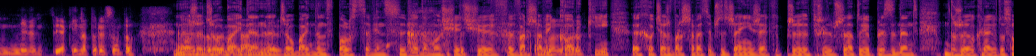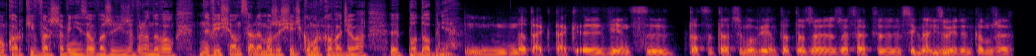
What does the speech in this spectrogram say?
nie wiem jakiej natury są to. E, Może Joe problemy Biden, tak, e, Joe Biden w Polsce, więc wiadomo, sieć w Warszawie korki, chociaż warszawiacy przyzwyczajeni, że jak przy, przy, przylatuje prezydent dużego kraju, to są korki w Warszawie, nie zauważyli, że wylądował wiesiące, ale może sieć komórkowa działa e, podobnie. No tak, tak. E, Więc e, to, to o czym mówiłem, to to, że, że Fed e, sygnalizuje rynkom, że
